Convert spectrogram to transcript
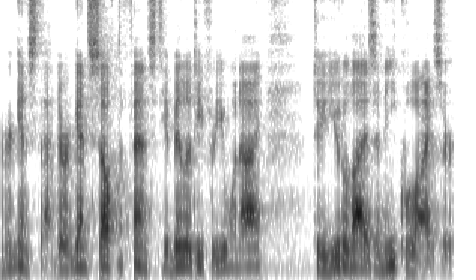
They're against that. They're against self defense, the ability for you and I to utilize an equalizer,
